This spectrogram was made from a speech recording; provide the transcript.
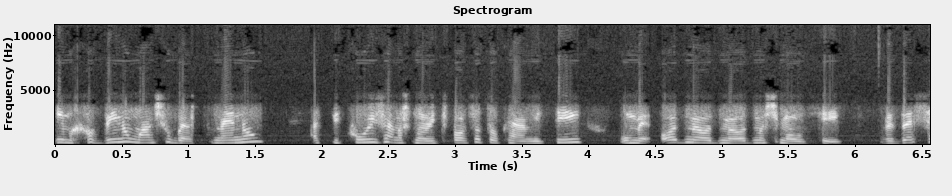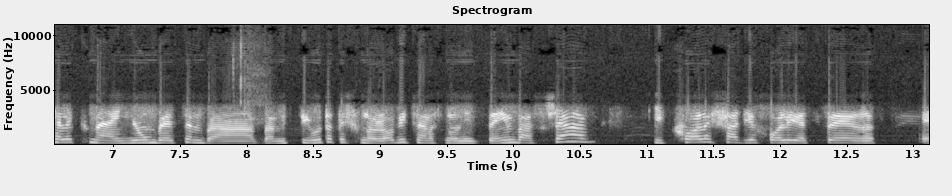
אם חווינו משהו בעצמנו, הסיכוי שאנחנו נתפוס אותו כאמיתי הוא מאוד מאוד מאוד משמעותי. וזה חלק מהאיום בעצם במציאות הטכנולוגית שאנחנו נמצאים בה עכשיו, כי כל אחד יכול לייצר אה,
